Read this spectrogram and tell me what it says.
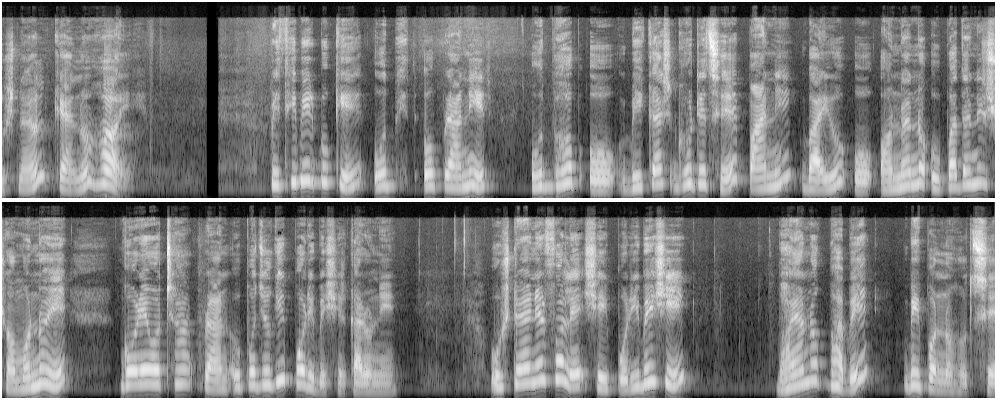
উষ্ণায়ন কেন হয়। পৃথিবীর বুকে উদ্ভিদ ও প্রাণীর উদ্ভব ও বিকাশ ঘটেছে পানি, বায়ু ও অন্যান্য উপাদানের সমন্বয়ে গড়ে ওঠা প্রাণ উপযোগী পরিবেশের কারণে। উষ্ণায়নের ফলে সেই পরিবেশই ভয়ানকভাবে বিপন্ন হচ্ছে।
